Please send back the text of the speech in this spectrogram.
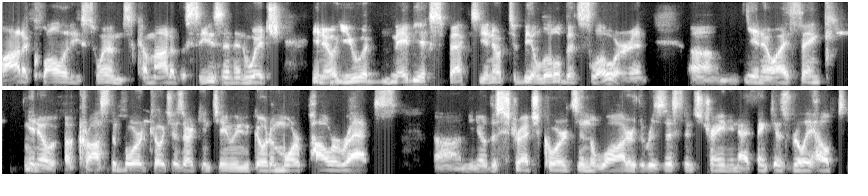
lot of quality swims come out of the season in which you know you would maybe expect you know to be a little bit slower. And um, you know i think you know across the board coaches are continuing to go to more power racks um, you know the stretch cords in the water the resistance training i think has really helped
